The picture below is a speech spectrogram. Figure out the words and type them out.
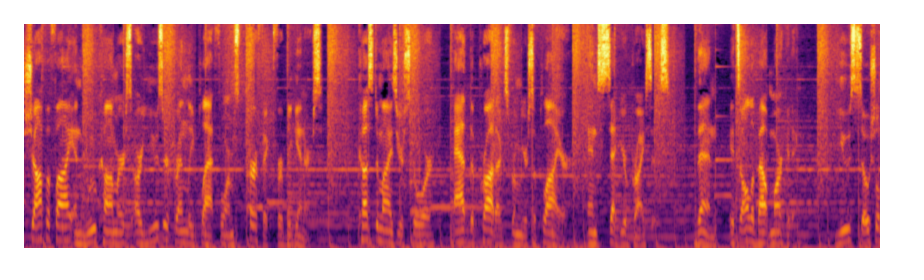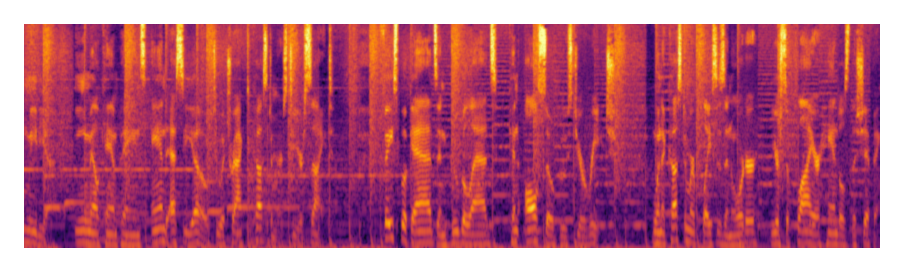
Shopify and WooCommerce are user-friendly platforms perfect for beginners. Customize your store, add the products from your supplier, and set your prices. Then, it's all about marketing. Use social media, email campaigns, and SEO to attract customers to your site. Facebook ads and Google ads can also boost your reach. When a customer places an order, your supplier handles the shipping.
